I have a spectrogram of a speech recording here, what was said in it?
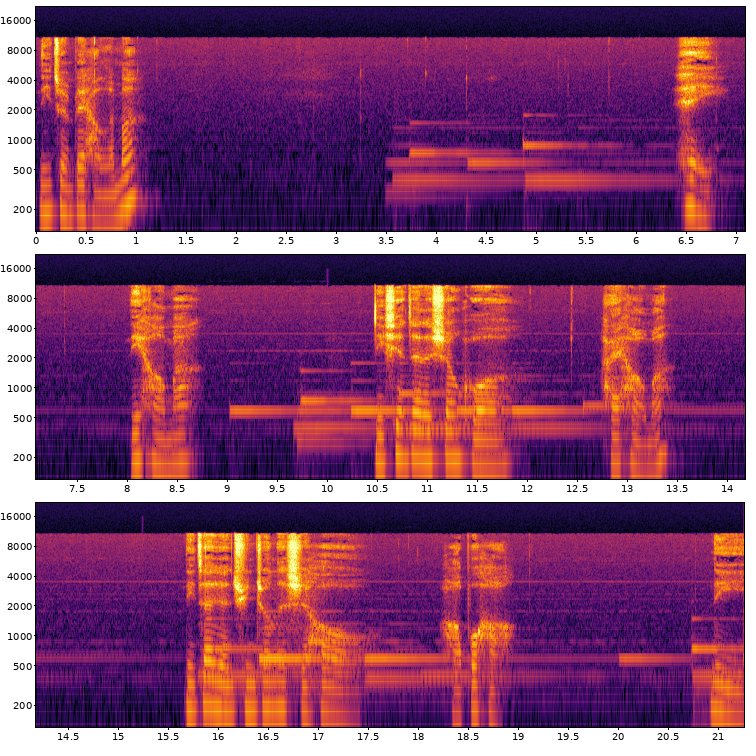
你准备好了吗？嘿，你好吗？你现在的生活还好吗？你在人群中的时候好不好？你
